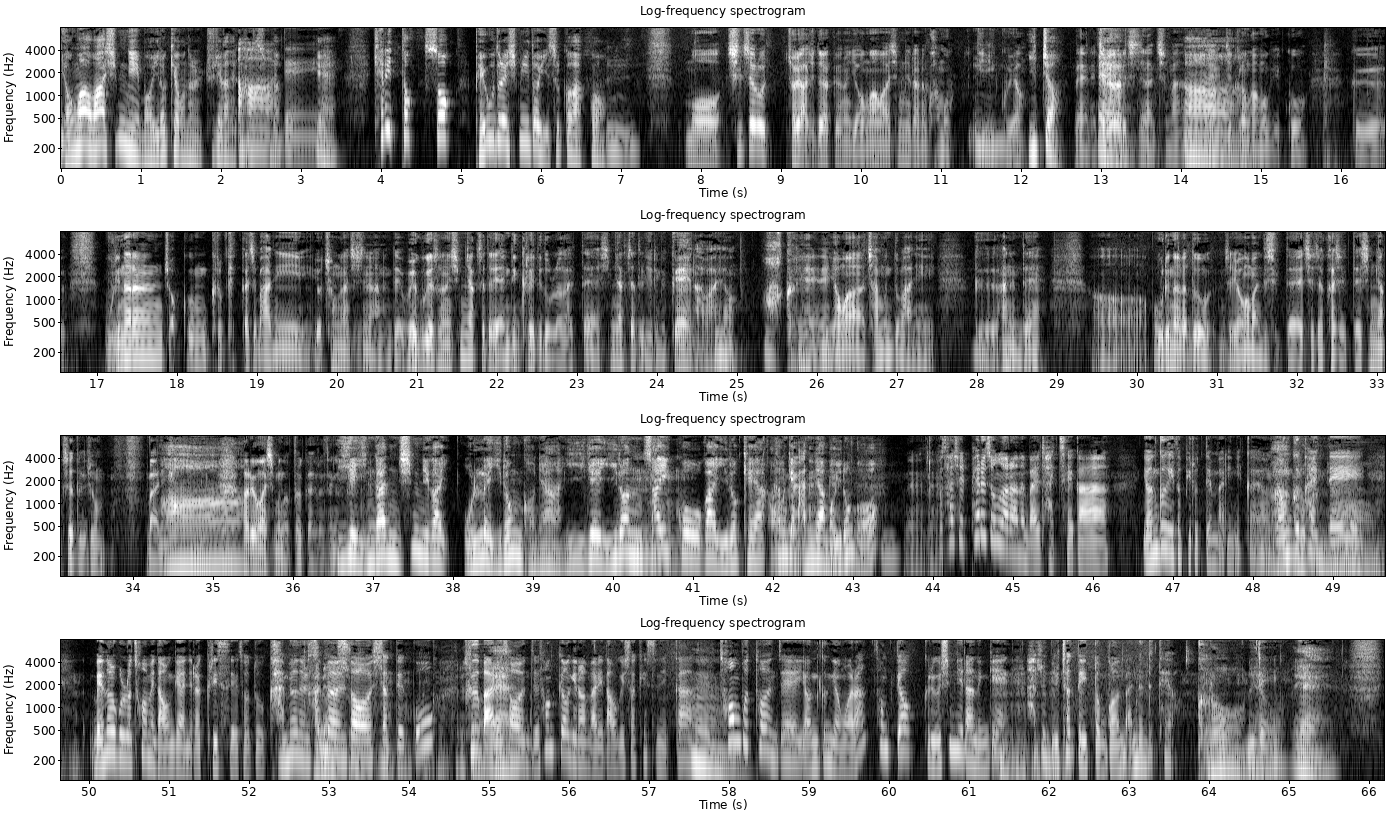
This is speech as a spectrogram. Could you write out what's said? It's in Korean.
영화와 심리 뭐 이렇게 오늘 주제가 되겠습니다. 아, 네. 예. 캐릭터 속 배우들의 심리도 있을 것 같고. 음. 뭐 실제로 저희 아주대학교는 영화와 심리라는 과목이 음. 있고요. 있죠. 네네. 제가 예. 가르치진 않지만 아. 네, 이제 그런 과목이 있고 그 우리나라는 조금 그렇게까지 많이 요청하지는 않은데 외국에서는 심리학자들이 엔딩 크레딧 올라갈 때 심리학자들 이름이 꽤 나와요. 아, 네, 네. 영화 자문도 많이 그 하는데 어 우리나라도 이제 영화 만드실 때 제작하실 때 심리학자들 좀 많이 아. 활용하시면 어떨까 그런 생각이 이게 듭니다. 인간 심리가 원래 이런 거냐? 이- 이게 이런 음. 사이코가 이렇게 하는 어, 게 네, 맞냐? 네, 뭐 네. 이런 거. 네, 네. 사실 페르소나라는 말 자체가 연극에서 비롯된 말이니까요. 아, 연극할 그렇군요. 때맨 얼굴로 처음에 나온 게 아니라 그리스에서도 가면을 가면을 쓰면서 쓰고. 시작됐고 그런 페르소나. 그 말에서 네. 이제 성격이란 말이 나오기 시작했으니까 음. 처음부터 이제 연극 영화랑 성격 그리고 심리라는 게 음. 아주 밀착돼 있던 건 맞는 듯해요. 그러네요. 네. 예.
